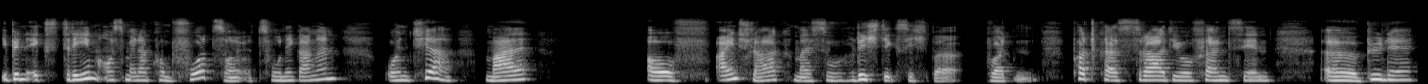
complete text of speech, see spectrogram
Ich bin extrem aus meiner Komfortzone gegangen und ja, mal auf Einschlag mal so richtig sichtbar worden. Podcast, Radio, Fernsehen, äh, Bühne.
